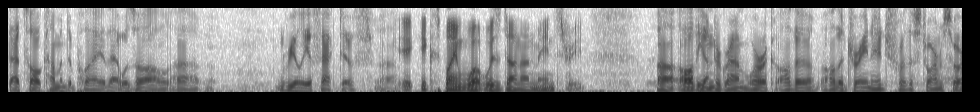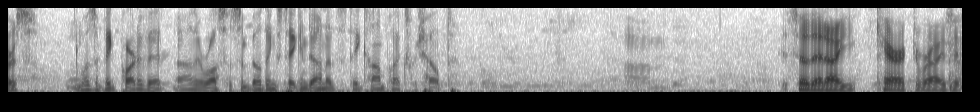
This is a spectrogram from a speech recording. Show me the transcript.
that's all come into play. That was all uh, really effective. Uh, I- explain what was done on Main Street. Uh, all the underground work, all the all the drainage for the storm sewers was a big part of it. Uh, there were also some buildings taken down at the state complex, which helped. Um, so that I characterize it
